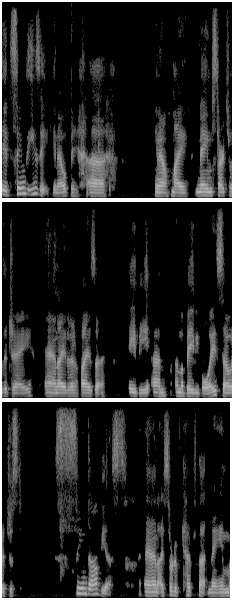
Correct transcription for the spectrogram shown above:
it seemed easy. You know, uh, you know, my name starts with a J, and I identify as a AB. I'm I'm a baby boy, so it just seemed obvious. And I sort of kept that name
